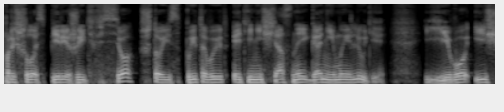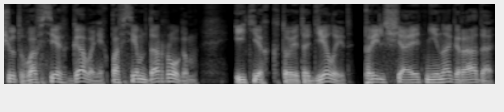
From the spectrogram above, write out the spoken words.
пришлось пережить все, что испытывают эти несчастные гонимые люди. Его ищут во всех гаванях, по всем дорогам, и тех, кто это делает, прельщает не награда,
